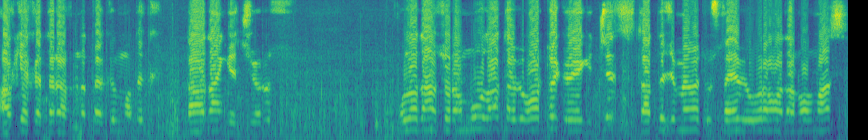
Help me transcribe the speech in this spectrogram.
Akyaka tarafında takılmadık. Dağdan geçiyoruz. Ula'dan sonra Muğla, tabi Ortaköy'e gideceğiz. Tatlıcı Mehmet Usta'ya bir uğramadan olmaz.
